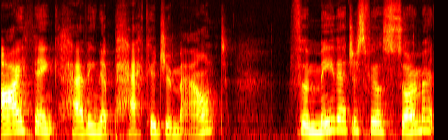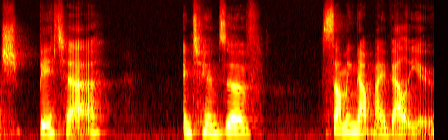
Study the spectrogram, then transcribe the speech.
I think having a package amount, for me, that just feels so much better in terms of summing up my value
